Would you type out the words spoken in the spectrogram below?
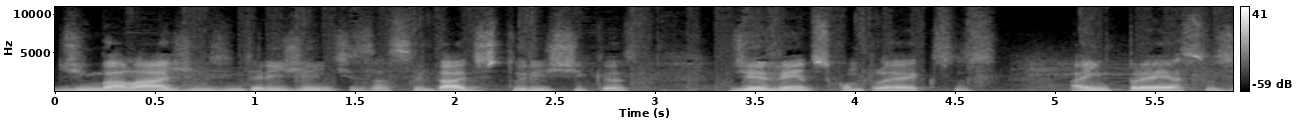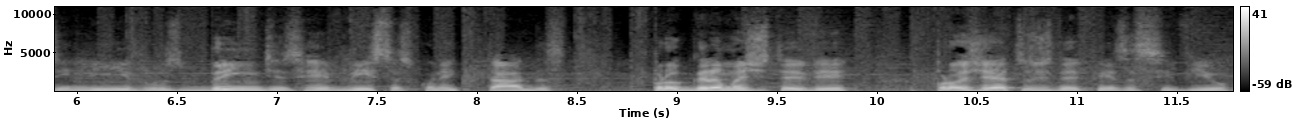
de embalagens inteligentes às cidades turísticas, de eventos complexos, a impressos e livros, brindes, revistas conectadas, programas de TV, projetos de defesa civil,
